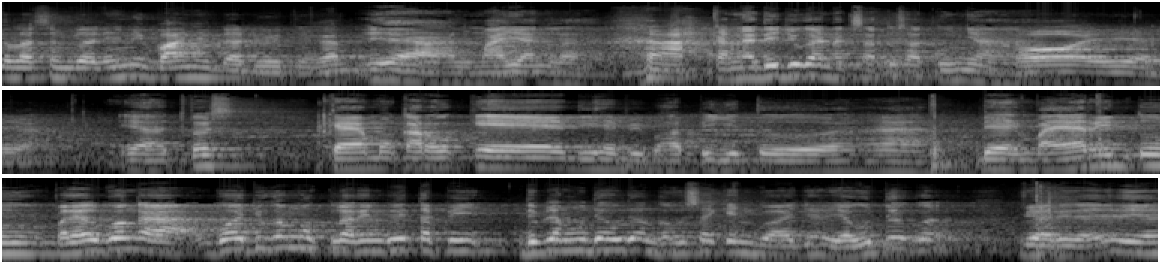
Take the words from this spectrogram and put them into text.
kelas 9 ini banyak dah duitnya kan? ya lumayan lah. Karena dia juga anak satu-satunya. Oh iya iya. ya terus kayak mau karaoke di happy happy gitu. Nah dia yang bayarin tuh. Padahal gua nggak gua juga mau keluarin duit tapi dia bilang udah udah nggak usah kan gua aja. Ya udah gua biarin aja dia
